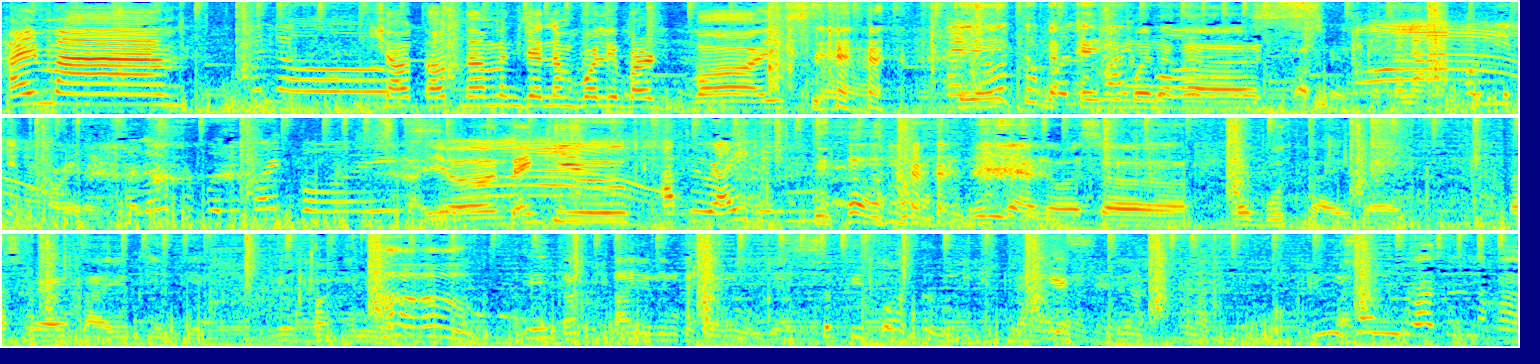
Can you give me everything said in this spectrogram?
Hi ma'am! Hello! Shout out naman dyan ng Boulevard Boys. Hello to Boulevard Boys! Kala. Hello to Boulevard Boys! Ayun, thank you. Happy riding! Dun sa ano, sa may booth tayo doon. Tapos meron tayong Indian. Yung pang ano, Ah, ah, eh, ta- tayo rin kasi ang Indian. sa Pico Asa. Yes. Yung isang brother naka,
